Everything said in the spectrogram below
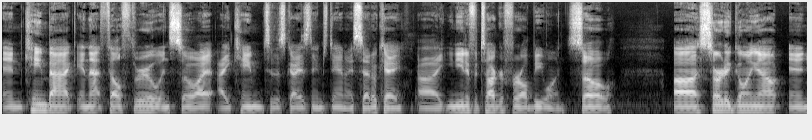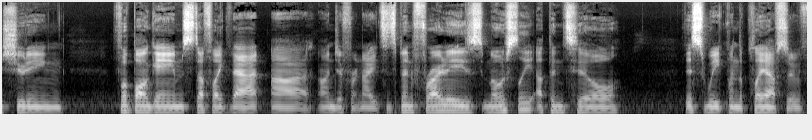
and came back, and that fell through. And so I, I came to this guy. His name's Dan. I said, okay, uh, you need a photographer. I'll be one. So uh, started going out and shooting football games, stuff like that, uh, on different nights. It's been Fridays mostly up until this week when the playoffs have,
